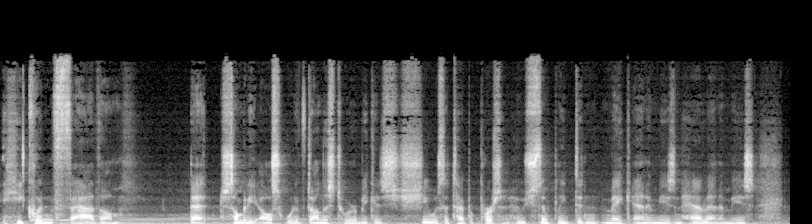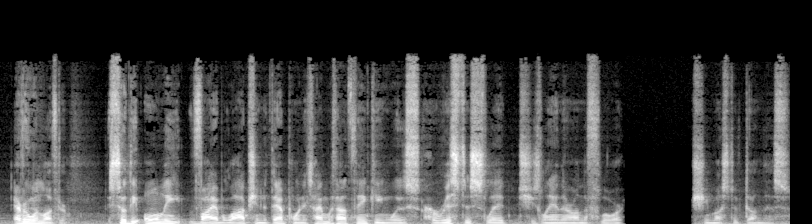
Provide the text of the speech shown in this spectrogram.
He couldn't fathom that somebody else would have done this to her because she was the type of person who simply didn't make enemies and have enemies. Everyone loved her. So the only viable option at that point in time, without thinking, was her wrist is slit, she's laying there on the floor. She must have done this.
